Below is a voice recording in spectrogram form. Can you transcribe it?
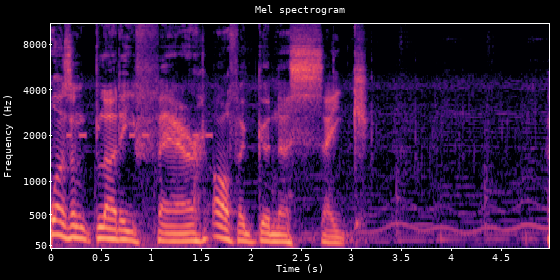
Wasn't bloody fair. Oh, for goodness sake.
